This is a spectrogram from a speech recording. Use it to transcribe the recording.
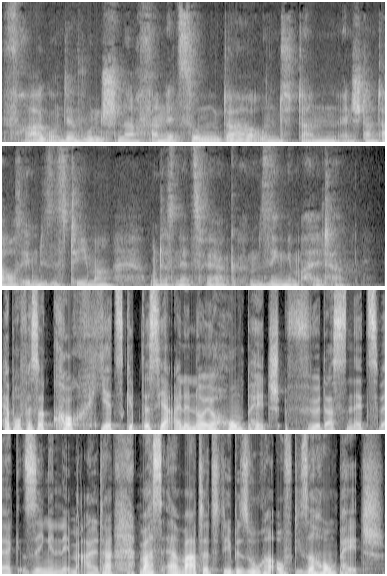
Frage und der Wunsch nach Vernetzung da und dann entstand daraus eben dieses Thema und das Netzwerk ähm, Singen im Alter. Herr Professor Koch, jetzt gibt es ja eine neue Homepage für das Netzwerk Singen im Alter. Was erwartet die Besucher auf dieser Homepage?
